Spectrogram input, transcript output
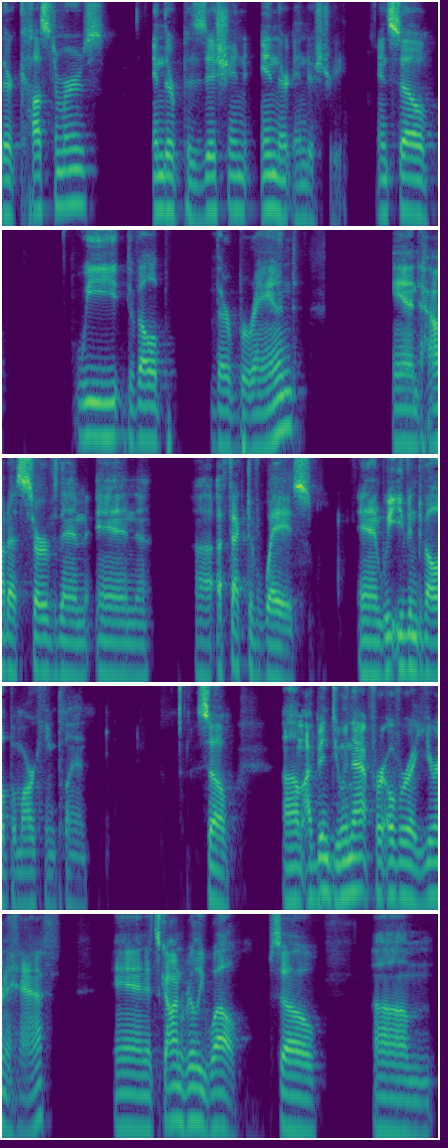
their customers, and their position in their industry. And so we develop their brand and how to serve them in uh, effective ways. And we even develop a marketing plan. So um, I've been doing that for over a year and a half, and it's gone really well. So, um,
